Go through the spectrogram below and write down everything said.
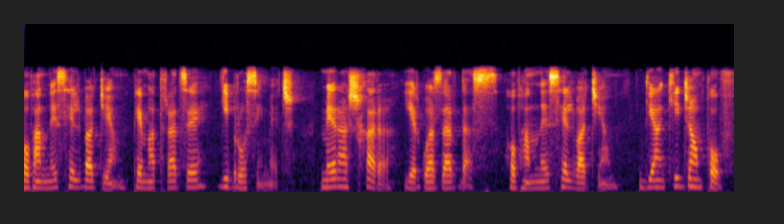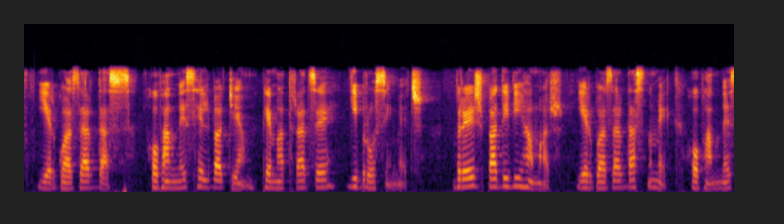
Հովհաննես Հելվաջյան Փեմատրած է Գիբրոսի մեջ Մեր աշխարը 2010 Հովհաննես Հելվաջյան Գյանքի ջամփով 2010 Հովհաննես Հելվաջյան Փեմատրած է Գիբրոսի մեջ Վրեժ Բադիվի համար 2011 Հովհաննես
